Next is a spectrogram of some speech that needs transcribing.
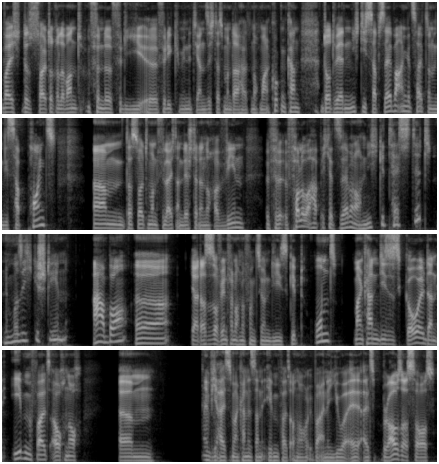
weil ich das halt relevant finde für die, äh, für die Community an sich, dass man da halt nochmal gucken kann. Dort werden nicht die Subs selber angezeigt, sondern die Sub-Points. Ähm, das sollte man vielleicht an der Stelle noch erwähnen. Für Follower habe ich jetzt selber noch nicht getestet, muss ich gestehen. Aber äh, ja, das ist auf jeden Fall noch eine Funktion, die es gibt. Und man kann dieses Goal dann ebenfalls auch noch, ähm, wie heißt es, man kann es dann ebenfalls auch noch über eine URL als Browser-Source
